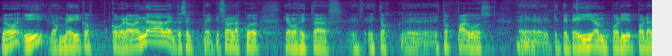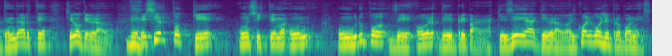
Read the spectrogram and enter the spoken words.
¿no? y los médicos cobraban nada, entonces empezaron las, digamos, estas, estos, eh, estos pagos eh, que te pedían por, ir, por atenderte, llegó quebrado. Es cierto que un sistema, un, un grupo de, de prepagas que llega quebrado, al cual vos le propones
